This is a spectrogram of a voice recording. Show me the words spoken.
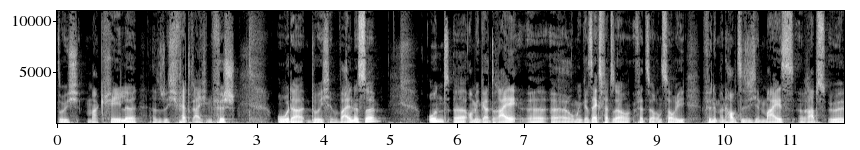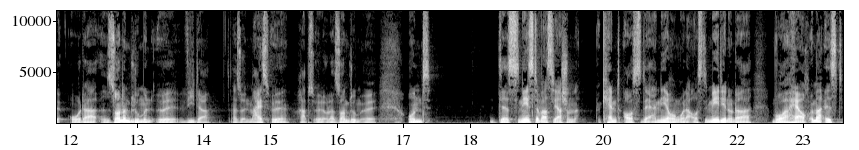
durch Makrele, also durch fettreichen Fisch oder durch Walnüsse. Und äh, Omega-3, äh, äh, Omega-6 Fettsäuren, sorry, findet man hauptsächlich in Mais, Rapsöl oder Sonnenblumenöl wieder. Also in Maisöl, Rapsöl oder Sonnenblumenöl. Und das nächste, was ja schon kennt aus der Ernährung oder aus den Medien oder woher auch immer ist,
